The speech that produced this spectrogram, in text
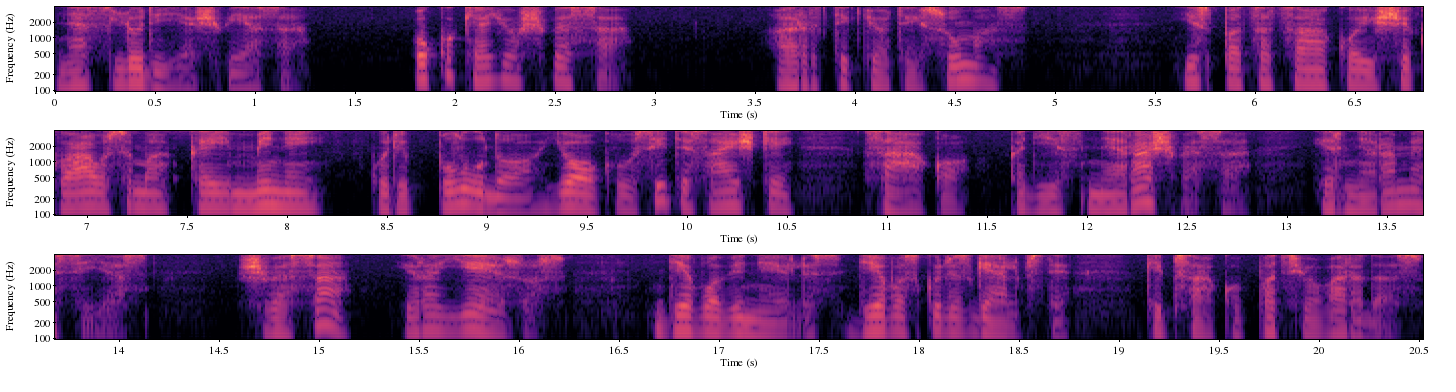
nes liudyja šviesą. O kokia jo šviesa? Ar tik jo teisumas? Jis pats atsako į šį klausimą, kai miniai, kuri plūdo jo klausytis, aiškiai sako, kad jis nėra šviesa ir nėra mesijas. Šviesa yra Jėzus, Dievo vinėlis, Dievas, kuris gelbsti, kaip sako pats jo vardas.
